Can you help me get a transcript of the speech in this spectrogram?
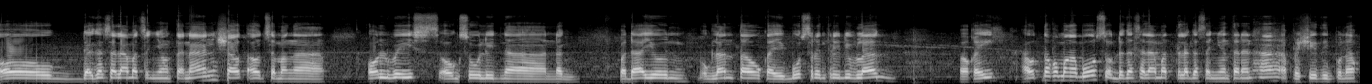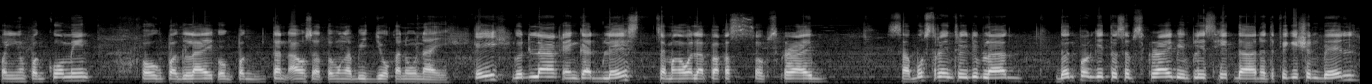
O daghang salamat sa inyong tanan. Shout out sa mga always og solid na nagpadayon og lantaw kay Boss Ren 3D Vlog. Okay? Out na ko mga boss. Og daghang salamat talaga sa inyong tanan ha. Appreciated po na ako inyong pag-comment og pag-like og pag-tan-aw sa atong mga video kanunay. Okay? Good luck and God bless sa mga wala pa ka-subscribe sa Boss Ren 3D Vlog. Don't forget to subscribe and please hit the notification bell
